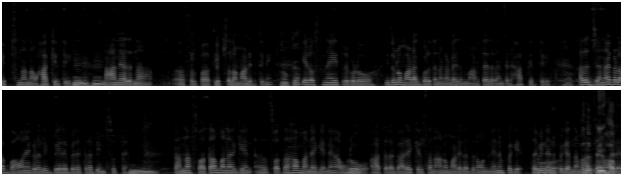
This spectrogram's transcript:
ಕ್ಲಿಪ್ಸ್ನ ನಾವು ಹಾಕಿರ್ತೀವಿ. ನಾನೇ ಅದನ್ನು ಸ್ವಲ್ಪ ಕ್ಲಿಪ್ಸ್ ಎಲ್ಲ ಮಾಡಿರ್ತೀನಿ. ಏನೋ ಸ್ನೇಹಿತರುಗಳು ಇದನ್ನು ಮಾಡಕ್ಕೆ ಬರುತ್ತೆ ನನ್ನ ಗಂಡ ಇದನ್ನು ಮಾಡ್ತಾ ಇದ್ದಾರೆ ಅಂತೇಳಿ ಹಾಕಿರ್ತೀವಿ. ಅದು ಜನಗಳ ಭಾವನೆಗಳಲ್ಲಿ ಬೇರೆ ಬೇರೆ ಥರ ಬಿಂಬಿಸುತ್ತೆ. ತನ್ನ ಸ್ವತಃ ಮನೆಗೆ ಸ್ವತಃ ಮನೆಗೇನೆ ಅವರು ಆ ಥರ ಗಾರೆ ಕೆಲಸ ನಾನು ಮಾಡಿರೋದ್ರ ಒಂದು ನೆನಪಿಗೆ ಸವಿ ನೆನಪಿಗೆ ಅದನ್ನ ಮಾಡ್ತಾ ಇರ್ತಾರೆ.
